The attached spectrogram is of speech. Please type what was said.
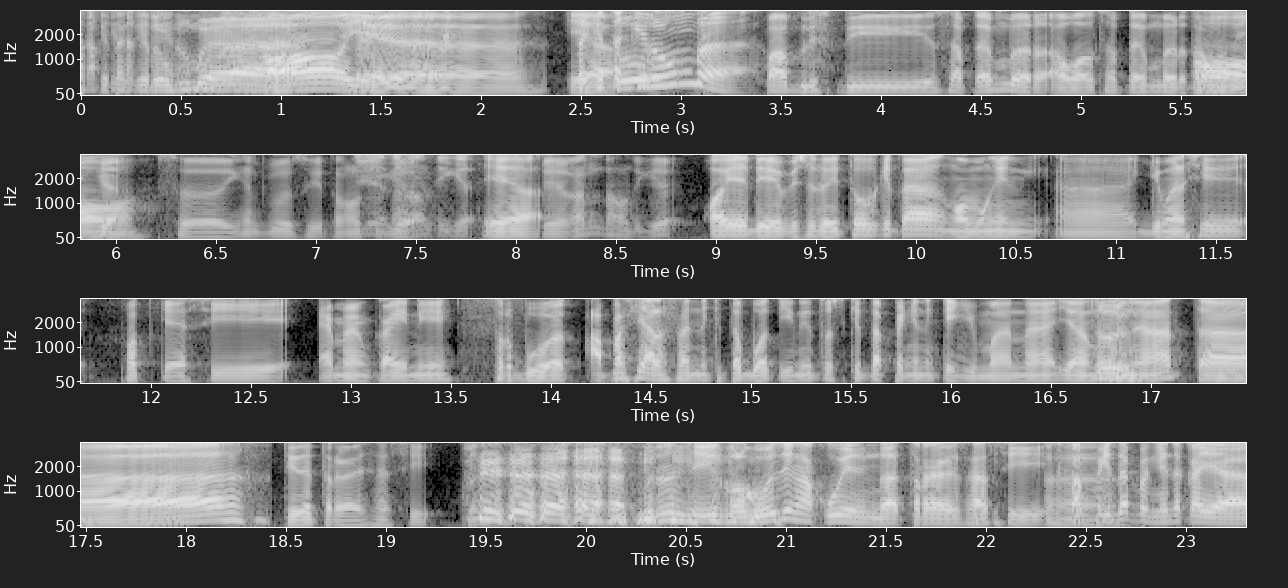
taki taki rumba. Oh, iya, iya. Iya. Iya. Itu Taki rumba. publish di September, awal September tanggal Oh. 3. Seingat gue sih tanggal 3. tiga. Iya. Iya kan tanggal 3 Oh ya di episode itu kita ngomongin eh, gimana sih podcast si MMK ini terbuat apa sih alasannya kita buat ini terus kita pengennya kayak gimana yang Betul. ternyata tidak terrealisasi. Bener sih kalau gue sih ngakuin nggak terrealisasi. Kan kita pengennya kayak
